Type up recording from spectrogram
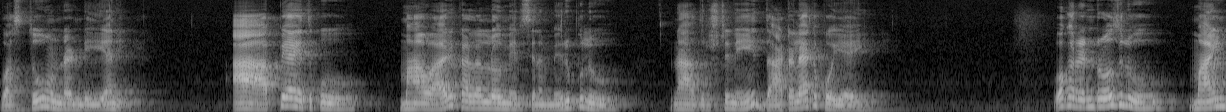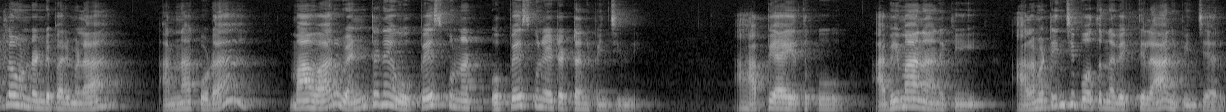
వస్తూ ఉండండి అని. ఆ ఆప్యాయతకు మా వారి కళ్ళల్లో మెరిసిన మెరుపులు నా దృష్టిని దాటలేకపోయాయి. ఒక రెండు రోజులు మా ఇంట్లో ఉండండి పరిమళ అన్నా కూడా మా వారు వెంటనే ఒప్పేసుకున్న ఒప్పేసుకునేటట్టు అనిపించింది ఆప్యాయతకు అభిమానానికి అలమటించిపోతున్న వ్యక్తిలా అనిపించారు.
